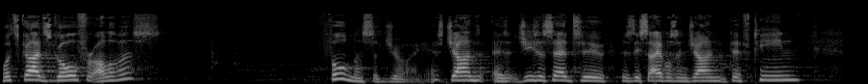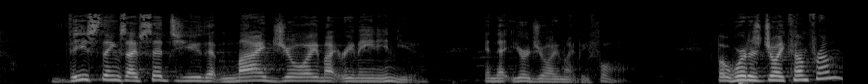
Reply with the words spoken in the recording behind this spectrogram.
What's God's goal for all of us? Fullness of joy. As John as Jesus said to his disciples in John 15, these things I've said to you that my joy might remain in you and that your joy might be full. But where does joy come from?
